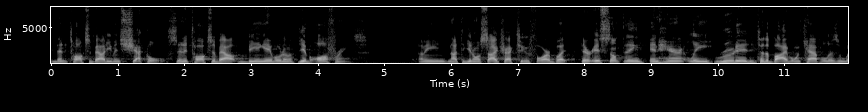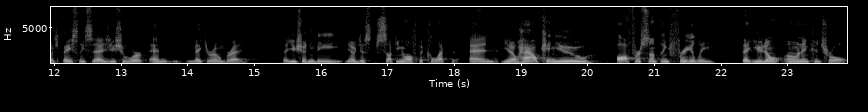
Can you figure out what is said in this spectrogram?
then it talks about even shekels, and it talks about being able to give offerings. I mean, not to get on a sidetrack too far, but there is something inherently rooted to the Bible and capitalism, which basically says you should work and make your own bread that you shouldn't be, you know, just sucking off the collective. And, you know, how can you offer something freely that you don't own and control?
